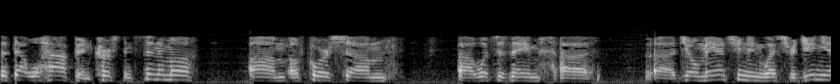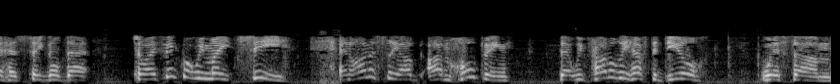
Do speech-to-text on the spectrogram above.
that that will happen. Kyrsten Sinema, um, of course, um, uh, what's his name? Uh, uh, Joe Manchin in West Virginia has signaled that. So I think what we might see, and honestly, I'll, I'm hoping that we probably have to deal with um,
